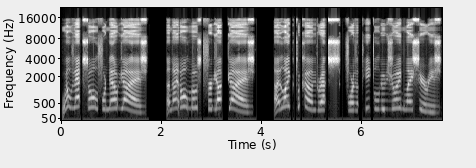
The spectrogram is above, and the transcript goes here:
Well, that's all for now, guys. And I almost forgot, guys. I like to congrats for the people who joined my series.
